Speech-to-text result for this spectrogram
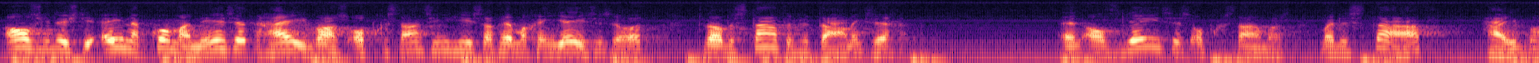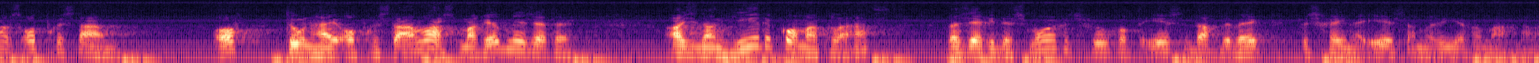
Als je dus die ene komma neerzet, hij was opgestaan. Zie je, hier staat helemaal geen Jezus hoor. Terwijl de Statenvertaling zegt, en als Jezus opgestaan was. Maar er staat, hij was opgestaan. Of, toen hij opgestaan was. Mag je ook neerzetten. Als je dan hier de komma plaatst, dan zeg je dus morgens vroeg op de eerste dag de week, verscheen hij eerst aan Maria van Magdala.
